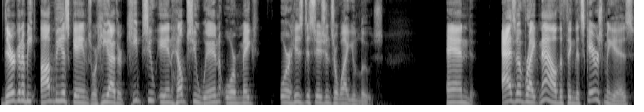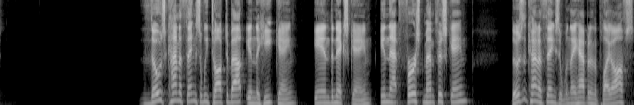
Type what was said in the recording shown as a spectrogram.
there are going to be obvious games where he either keeps you in, helps you win, or makes or his decisions are why you lose. And as of right now, the thing that scares me is those kind of things that we talked about in the Heat game, in the Knicks game, in that first Memphis game. Those are the kind of things that when they happen in the playoffs,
